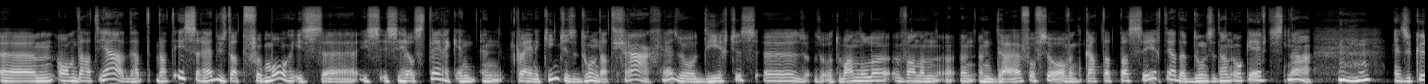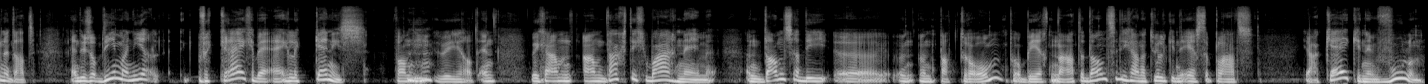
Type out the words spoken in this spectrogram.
Um, omdat, ja, dat, dat is er. Hè. Dus dat vermogen is, uh, is, is heel sterk. En, en kleine kindjes doen dat graag. Hè. Zo diertjes, uh, zo, zo, het wandelen van een, een, een, duif of zo, of een kat dat passeert, ja, dat doen ze dan ook eventjes na. Mm -hmm. En ze kunnen dat. En dus op die manier verkrijgen wij eigenlijk kennis van die mhm. wereld. En we gaan aandachtig waarnemen. Een danser die uh, een, een, patroon probeert na te dansen, die gaat natuurlijk in de eerste plaats ja, kijken en voelen.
